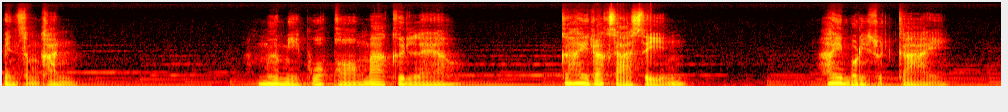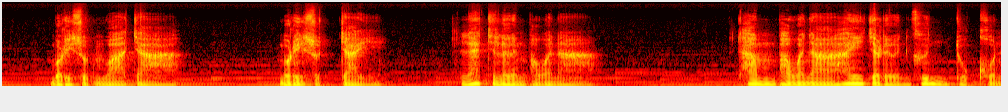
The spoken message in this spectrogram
เป็นสำคัญ เมื่อมีพวกพ้องมากขึ้นแล้ว ก็ให้รักษาศีล ให้บริสุทธิ์กาย บริสุทธิ์วาจา บริสุทธิ์ใจ และเจริญภาวนาทำภาวนาให้เจริญขึ้นทุกคน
